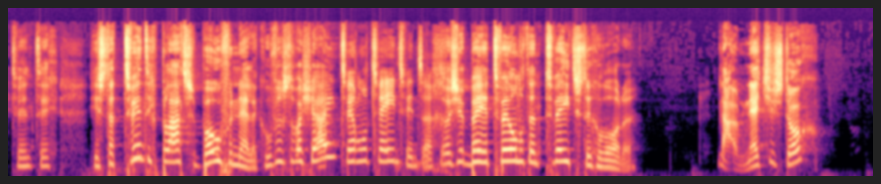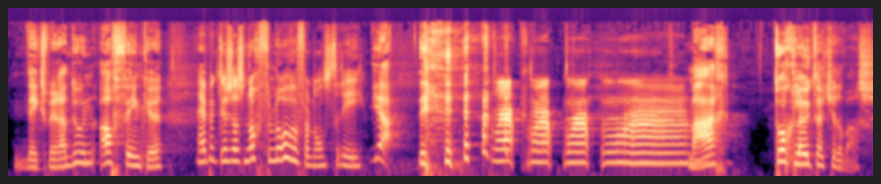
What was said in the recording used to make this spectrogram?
20. Je staat 20 plaatsen boven Nelk. Hoeveelste was jij? 222. Dan was je, ben je 202ste geworden. Nou, netjes toch? Niks meer aan doen. Afvinken. Heb ik dus alsnog verloren van ons drie. Ja. maar toch leuk dat je er was.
